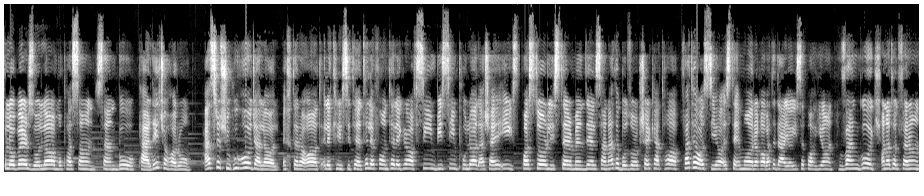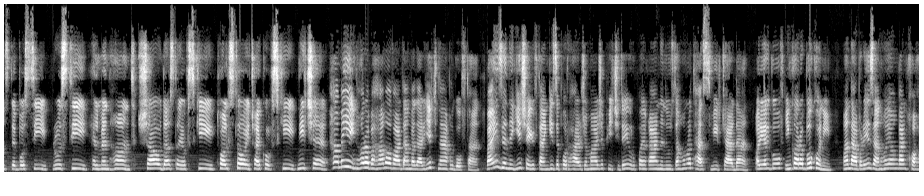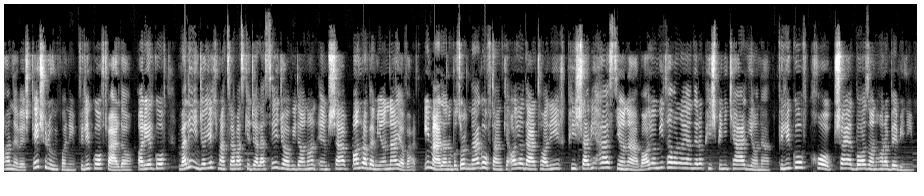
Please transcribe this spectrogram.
فلوبر زولا موپاسان سنت بوو. پرده چهارم عصر شکوه و جلال اختراعات الکتریسیته تلفن تلگراف سیم بی سیم پولاد اشعه ایکس پاستور لیستر مندل صنعت بزرگ شرکت ها فتح آسیا استعمار رقابت دریایی سپاهیان ون گوگ آناتول فرانس دبوسی روستی هولمن هانت شاو داستایوفسکی تولستوی چایکوفسکی نیچه. همه اینها را به هم آوردن و در یک نقل گفتن و این زندگی شگفتانگیز پرهرج و مرج پیچیده اروپای قرن 19 هم را تصویر کردن آریل گفت این کار را بکنیم من درباره زنهای آن قرن خواهم نوشت. کی شروع می‌کنیم؟ فیلیپ گفت فردا. آریل گفت ولی اینجا یک مطلب است که جلسه جاویدانان امشب آن را به میان نیاورد. این مردان بزرگ نگفتند که آیا در تاریخ پیشروی هست یا نه و آیا می‌توان آینده را پیش بینی کرد یا نه. فیلیپ گفت خب شاید باز آنها را ببینیم.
